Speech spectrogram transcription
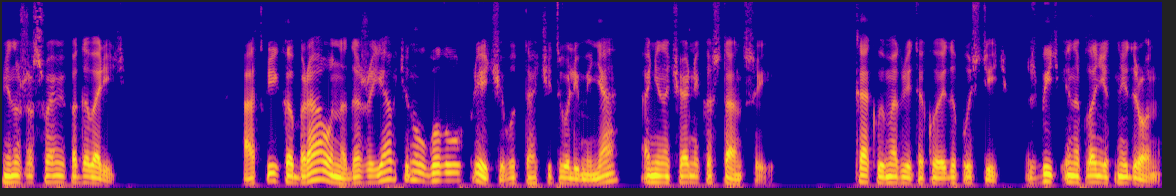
мне нужно с вами поговорить». От крика Брауна даже я втянул голову в плечи, будто отчитывали меня, а не начальника станции. Как вы могли такое допустить? Сбить инопланетный дрон.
